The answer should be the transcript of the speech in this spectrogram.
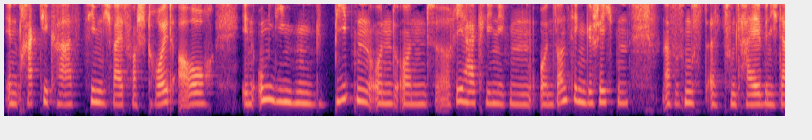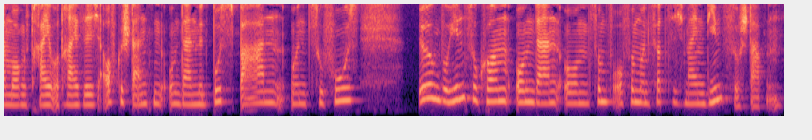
in Praktikas ziemlich weit verstreut, auch in umliegenden Gebieten und, und äh, Reha-Kliniken und sonstigen Geschichten. Also es muss, also zum Teil bin ich da morgens 3.30 Uhr aufgestanden, um dann mit Bus, Bahn und zu Fuß irgendwo hinzukommen, um dann um 5.45 Uhr meinen Dienst zu starten.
